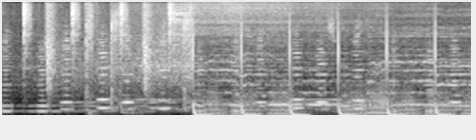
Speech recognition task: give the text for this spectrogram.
Thank you.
